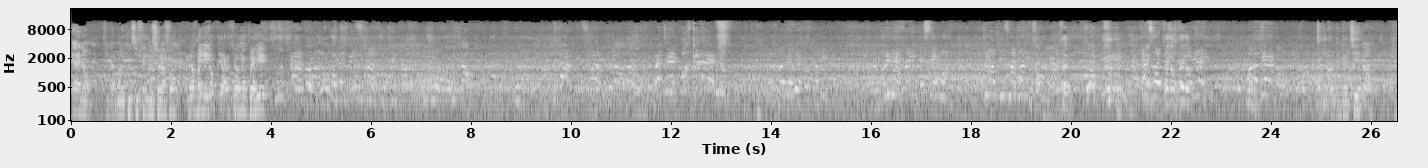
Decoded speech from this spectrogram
Et non, finalement le coup de sifflet de Monsieur Lafont. Il est sûr. pour Montpellier. Seul. Très grand, très grand. Fabien Galtier qui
